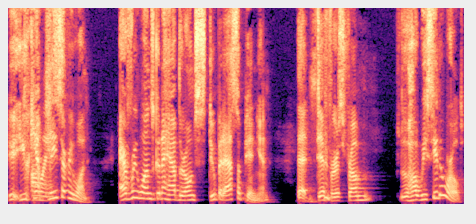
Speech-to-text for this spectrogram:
You, you can't Always. please everyone. Everyone's going to have their own stupid ass opinion that differs from how we see the world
